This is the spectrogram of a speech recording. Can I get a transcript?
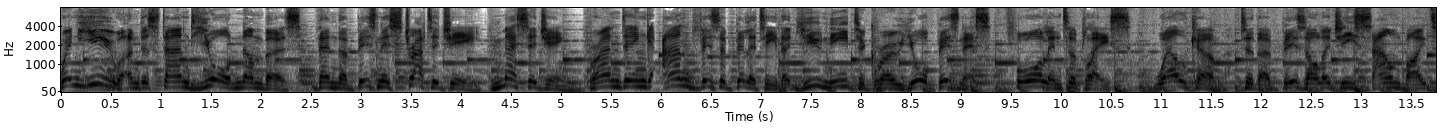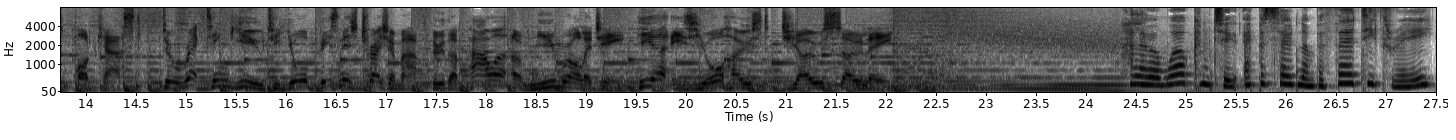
When you understand your numbers, then the business strategy, messaging, branding, and visibility that you need to grow your business fall into place. Welcome to the Bizology Soundbites podcast, directing you to your business treasure map through the power of numerology. Here is your host, Joe Soli. Hello and welcome to episode number 33,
